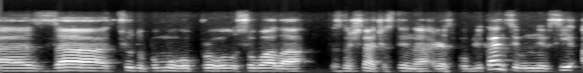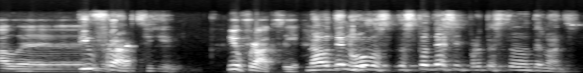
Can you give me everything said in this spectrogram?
Е, За цю допомогу проголосувала значна частина республіканців. Не всі, але Пів фракції. пів фракції. На один голос 110 проти 111.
